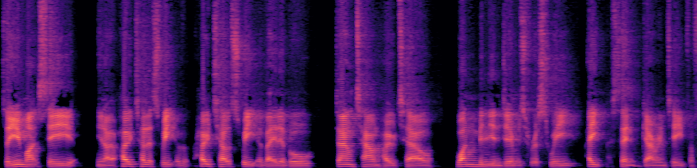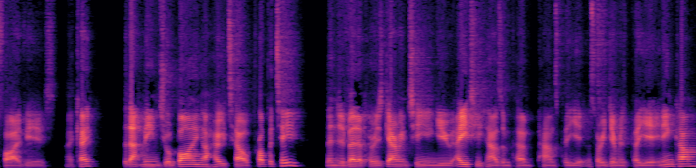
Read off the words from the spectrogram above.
So you might see, you know, hotel suite, hotel suite available, downtown hotel, 1 million dirhams for a suite, 8% guaranteed for five years. Okay. So that means you're buying a hotel property, then the developer is guaranteeing you 80,000 pounds per year, sorry, dirhams per year in income.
